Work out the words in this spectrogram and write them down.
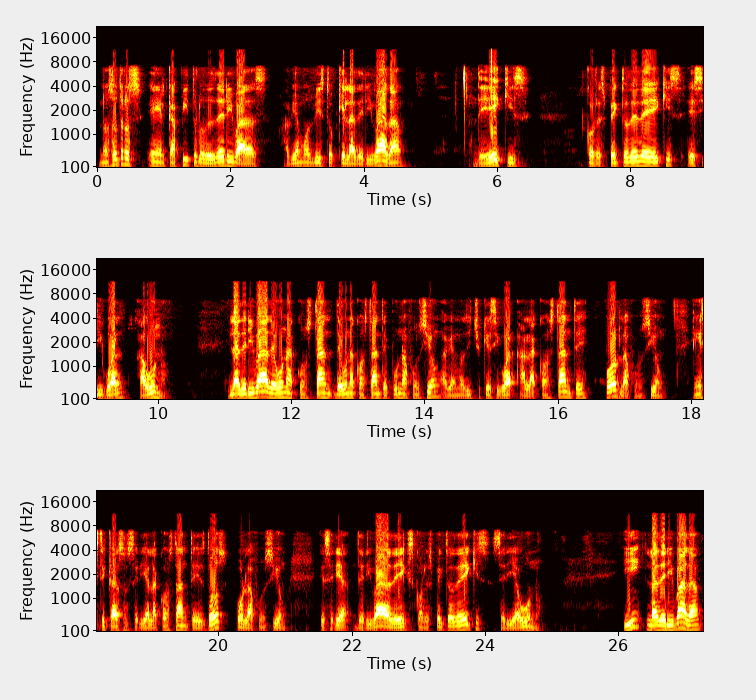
Nosotros en el capítulo de derivadas habíamos visto que la derivada de x con respecto de dx es igual a 1. La derivada de una, constante, de una constante por una función habíamos dicho que es igual a la constante por la función. En este caso sería la constante es 2 por la función, que sería derivada de x con respecto de x, sería 1. Y la derivada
